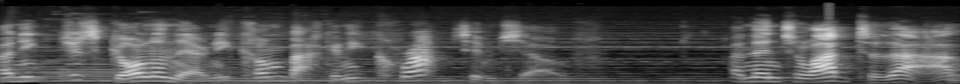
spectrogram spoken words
And he'd just gone on there and he'd come back and he crapped himself. And then to add to that,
